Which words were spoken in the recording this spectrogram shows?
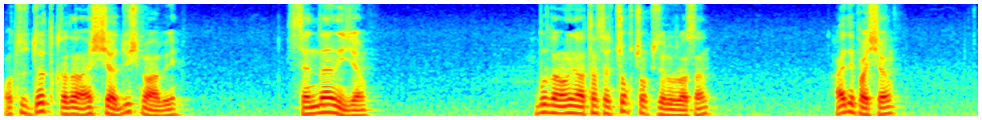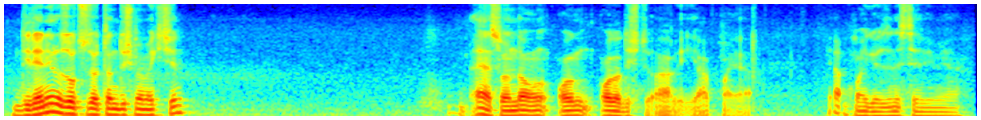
34 kadar aşağı düşme abi. Senden ricam. Buradan oyunu atarsan çok çok güzel olur Hasan. Haydi paşam. Direniyoruz 34'ten düşmemek için. En sonunda on, on- o da düştü. Abi yapma ya. Yapma gözünü seveyim ya.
